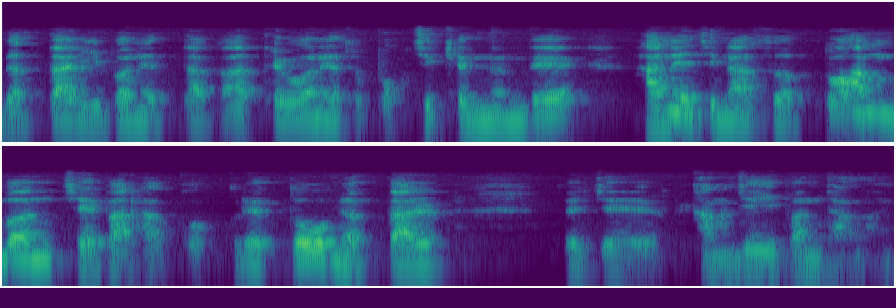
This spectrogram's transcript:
몇 달 입원했다가 퇴원해서 복직했는데 한 해 지나서 또 한 번 재발하고 그래 또 몇 달 이제 강제 입원 당하고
